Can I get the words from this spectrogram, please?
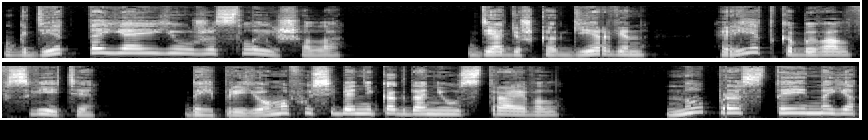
Где-то я ее уже слышала. Дядюшка Гервин редко бывал в свете, да и приемов у себя никогда не устраивал. Но про Стейна я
